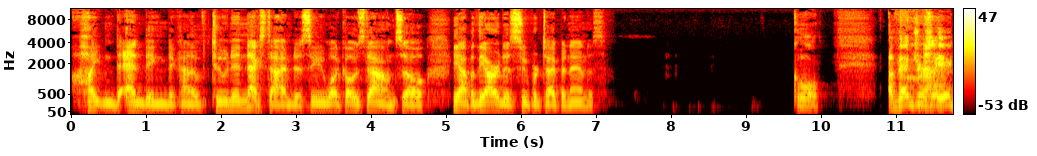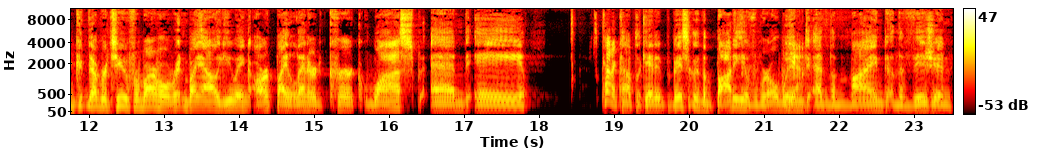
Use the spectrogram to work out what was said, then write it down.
heightened ending to kind of tune in next time to see what goes down. So yeah but the art is super type bananas. Cool Avengers Inc. number two for Marvel, written by Al Ewing, art by Leonard Kirk, Wasp, and a it's kind of complicated, but basically the body of Whirlwind yeah. and the mind of the Vision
